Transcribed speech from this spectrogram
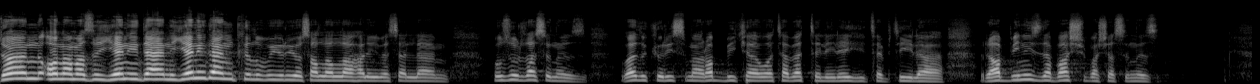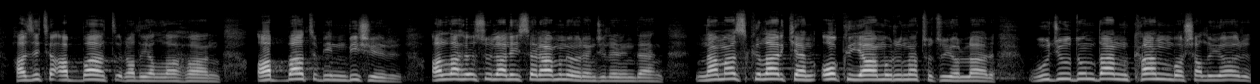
Dön o namazı yeniden yeniden kıl buyuruyor sallallahu aleyhi ve sellem. Huzurdasınız. وَذْكُرْ isme rabbike ve tebettel ileyhi tebtila. Rabbinizle baş başasınız. Hazreti Abbad radıyallahu an, Abbad bin Bişir, Allah Resulü aleyhisselamın öğrencilerinden namaz kılarken ok yağmuruna tutuyorlar. Vücudundan kan boşalıyor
